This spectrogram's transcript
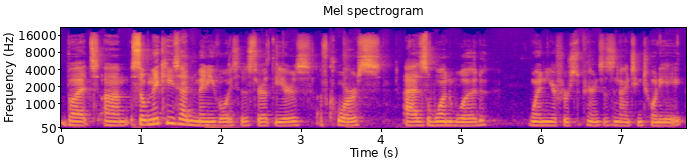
but um, so Mickey's had many voices throughout the years, of course, as one would when your first appearance is in 1928.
